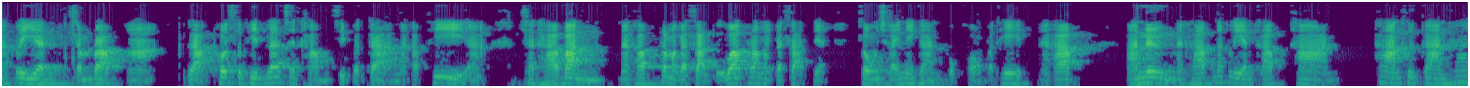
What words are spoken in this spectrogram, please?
นักเรียนสำหรับหลักทศพิธราชธรรมสิบประการนะครับที่สถาบันนะครับพระมหากษัตริย์หรือว่าพระมหากษัตริย์เนี่ยทรงใช้ในการปกครองประเทศนะครับอ่าหนึ่งนะครับนักเรียนครับทานทานคือการให้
